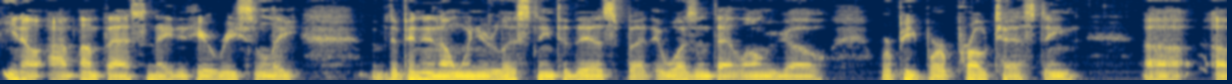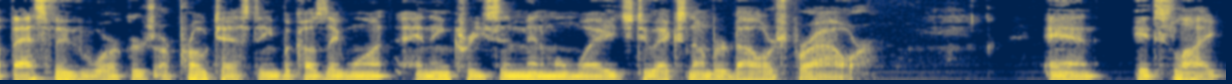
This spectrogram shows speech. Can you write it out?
You know, I'm, I'm fascinated here recently, depending on when you're listening to this, but it wasn't that long ago where people are protesting uh, uh, fast food workers are protesting because they want an increase in minimum wage to X number of dollars per hour. And it's like,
